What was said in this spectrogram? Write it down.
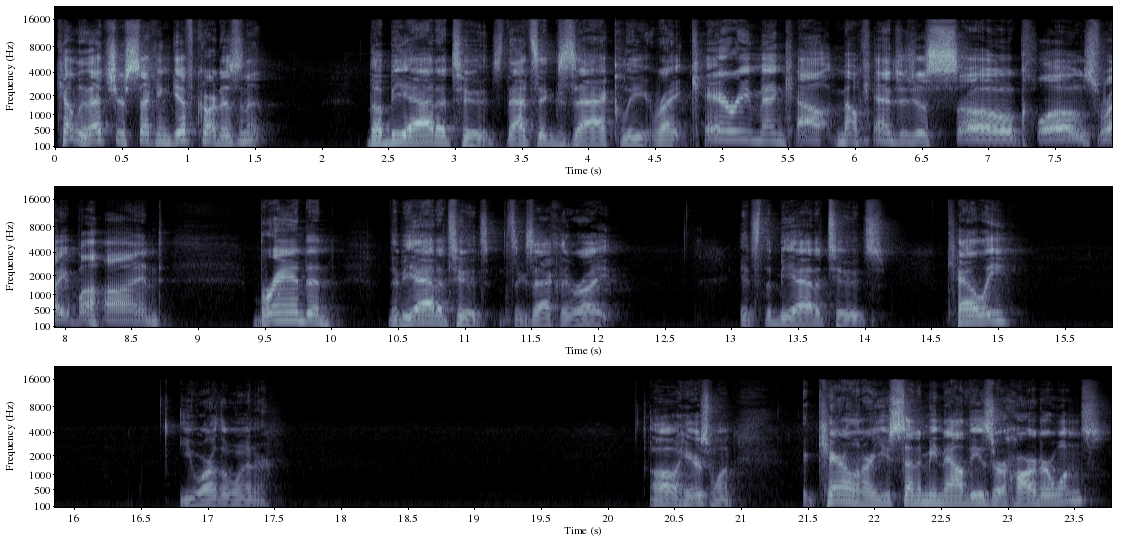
Kelly, that's your second gift card, isn't it? The Beatitudes. That's exactly right. Carrie Malcange is just so close right behind Brandon. The Beatitudes. That's exactly right. It's the Beatitudes. Kelly, you are the winner. Oh, here's one. Carolyn, are you sending me now? These are harder ones?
